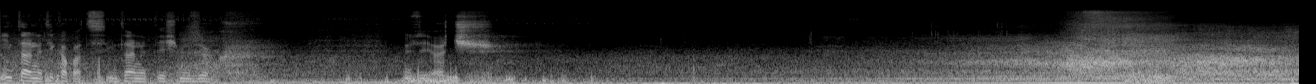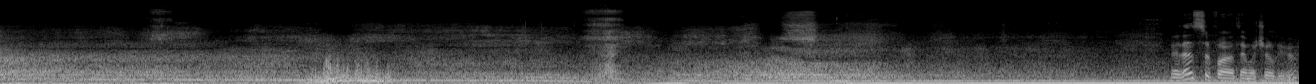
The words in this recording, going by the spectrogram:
İnterneti kapat. İnternette işimiz yok. Müziği aç. Neden sırf anatema çalıyor?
